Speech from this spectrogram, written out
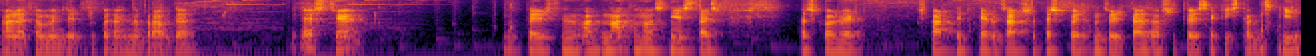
Ale to będzie tylko tak naprawdę. Wreszcie. Tutaj już ten, na to nas nie stać. Aczkolwiek czwarty tier zawsze też powiedzmy coś da, zawsze to jest jakiś tam skill.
